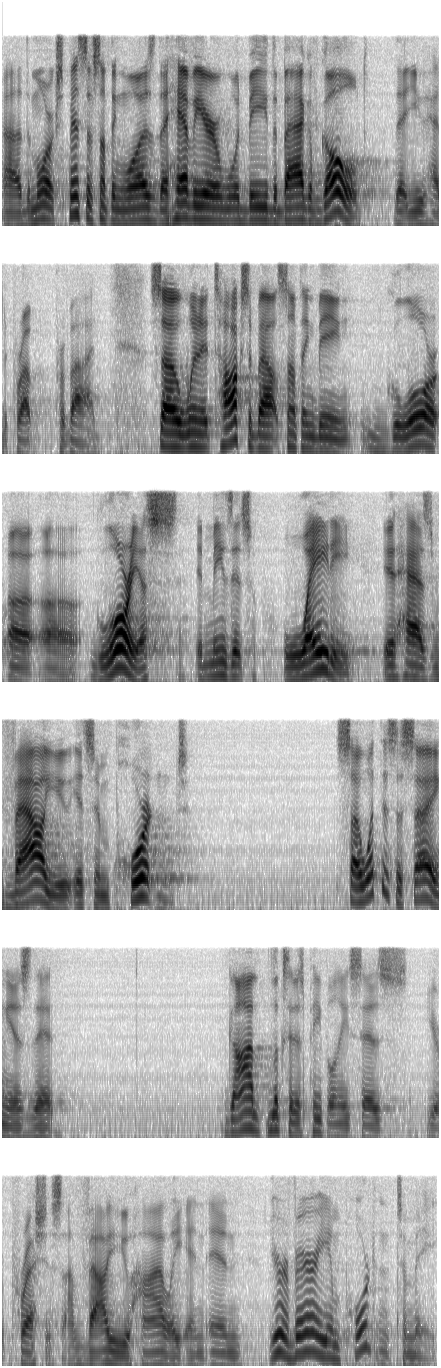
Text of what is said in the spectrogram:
uh, the more expensive something was, the heavier would be the bag of gold that you had to pro- provide. So when it talks about something being glor- uh, uh, glorious, it means it's weighty, it has value, it's important. So what this is saying is that God looks at his people and he says, You're precious. I value you highly, and, and you're very important to me.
